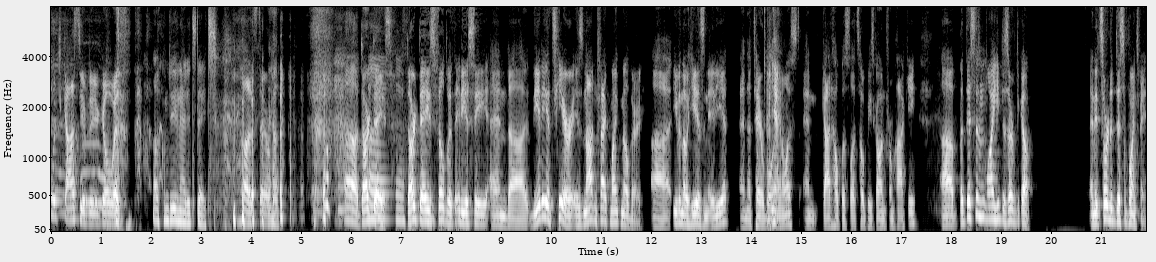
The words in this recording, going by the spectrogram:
Which costume do you go with? Welcome to the United States. Oh, that's terrible. Uh, dark days. Uh, Dark days filled with idiocy, and uh, the idiots here is not, in fact, Mike Milbury. Uh, even though he is an idiot and a terrible Yeah. analyst, and God help us, let's hope he's gone from hockey. Uh, but this isn't why he deserved to go. And it sort of disappoints me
